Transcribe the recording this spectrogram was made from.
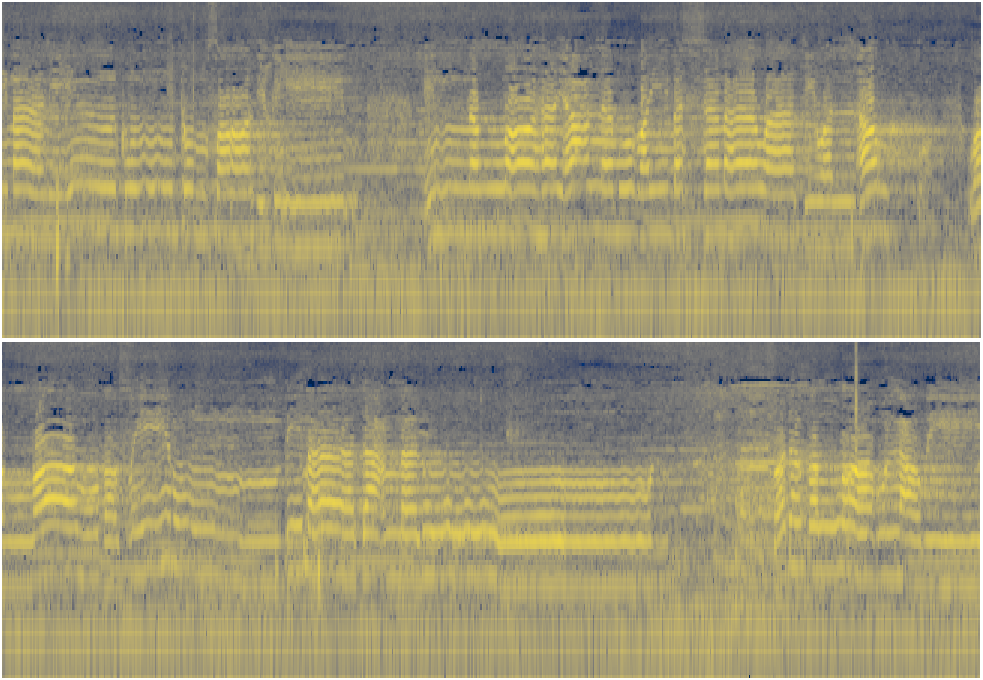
للإيمان إن كنتم صادقين. إن الله يعلم غيب السماوات والأرض والله بصير بما تعملون. صدق الله العظيم.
